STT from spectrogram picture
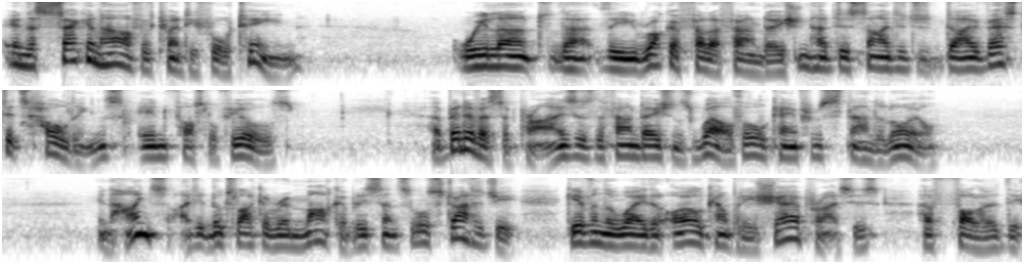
In the second half of 2014, we learnt that the Rockefeller Foundation had decided to divest its holdings in fossil fuels. A bit of a surprise as the foundation's wealth all came from Standard Oil. In hindsight, it looks like a remarkably sensible strategy, given the way that oil company share prices have followed the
